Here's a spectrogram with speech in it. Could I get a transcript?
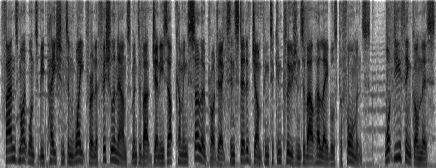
fans might want to be patient and wait for an official announcement about Jennie's upcoming solo projects instead of jumping to conclusions about her label's performance. What do you think on this?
